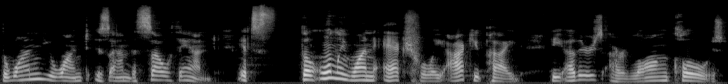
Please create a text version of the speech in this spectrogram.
The one you want is on the south end. It's the only one actually occupied. The others are long closed.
